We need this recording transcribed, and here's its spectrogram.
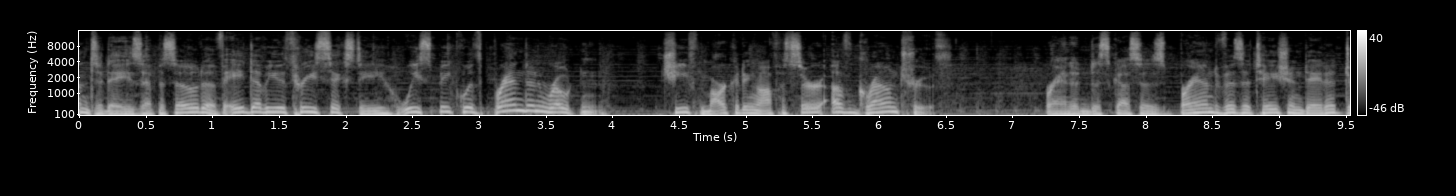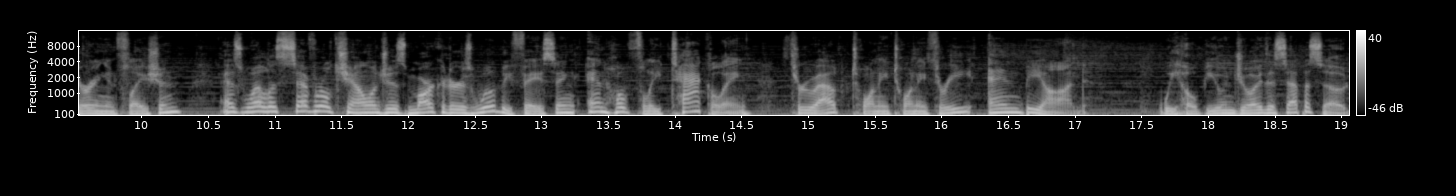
On today's episode of AW360, we speak with Brandon Rhoten, Chief Marketing Officer of Ground Truth. Brandon discusses brand visitation data during inflation, as well as several challenges marketers will be facing and hopefully tackling throughout 2023 and beyond. We hope you enjoy this episode.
